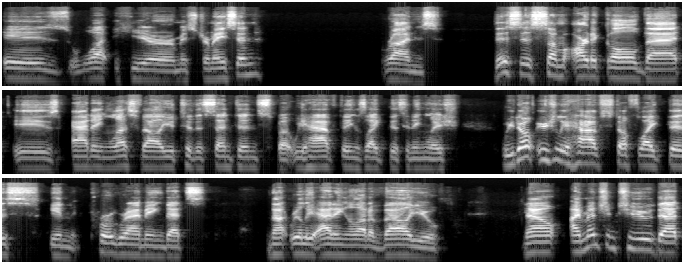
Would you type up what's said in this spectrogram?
is what here, Mr. Mason? Runs. This is some article that is adding less value to the sentence, but we have things like this in English. We don't usually have stuff like this in programming that's not really adding a lot of value. Now, I mentioned to you that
